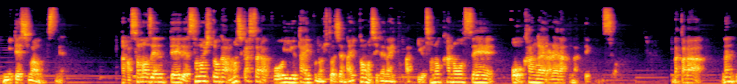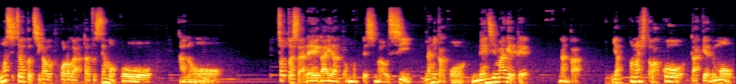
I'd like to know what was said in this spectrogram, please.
見てしまうんですね。なんかその前提で、その人がもしかしたらこういうタイプの人じゃないかもしれないとかっていう、その可能性を考えられなくなっていくんですよ。だから、もしちょっと違うところがあったとしても、こう、あのちょっとした例外だと思ってしまうし、何かこう、ねじ曲げて、なんか、いや、この人はこうだけども、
